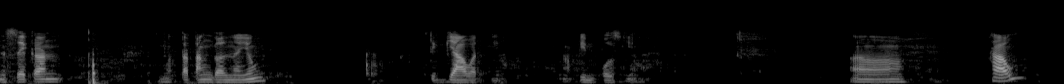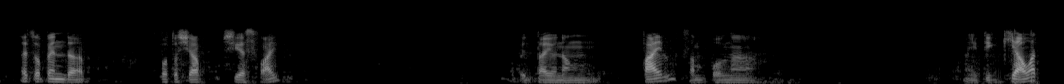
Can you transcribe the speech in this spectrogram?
In second, matatanggal na yung tigyawat nyo. Mga pimples nyo. Uh, how? Let's open the Photoshop CS5. Open tayo ng file, sample na may tigyawat.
